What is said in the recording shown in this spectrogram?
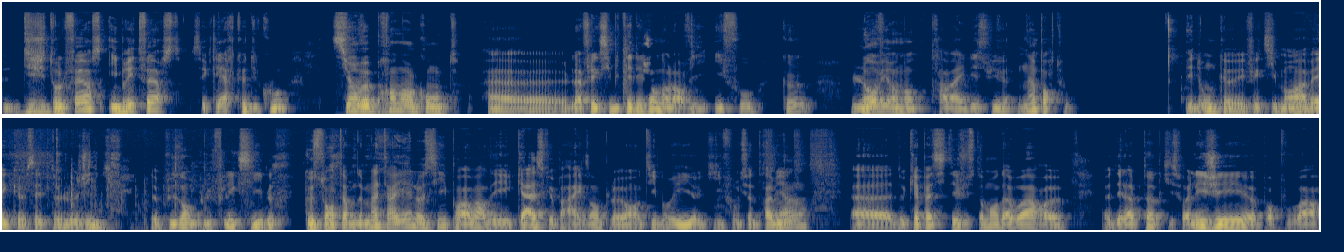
digital first, hybrid first. C'est clair que du coup, si on veut prendre en compte la flexibilité des gens dans leur vie, il faut que l'environnement de travail les suive n'importe où. Et donc, effectivement, avec cette logique de plus en plus flexible, que ce soit en termes de matériel aussi, pour avoir des casques, par exemple, anti-bruit qui fonctionnent très bien, de capacité justement d'avoir des laptops qui soient légers pour pouvoir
